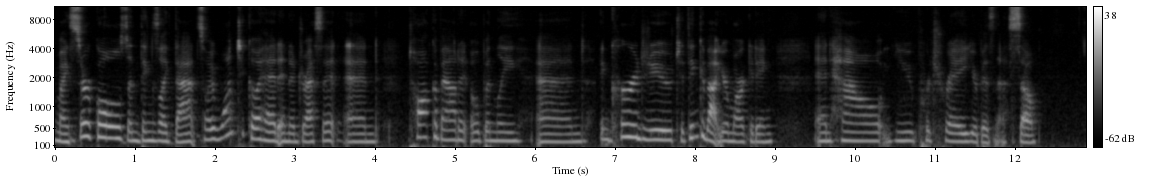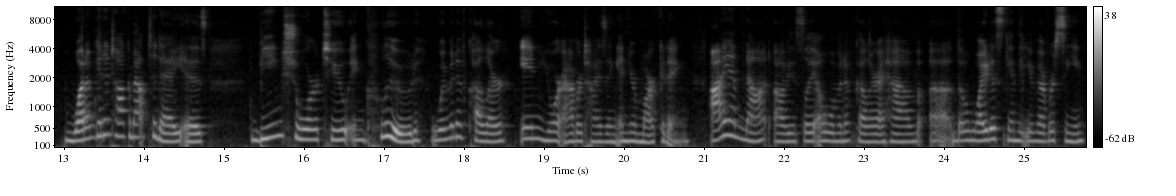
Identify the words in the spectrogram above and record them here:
my circles and things like that. So I want to go ahead and address it and talk about it openly and encourage you to think about your marketing and how you portray your business. So, what I'm going to talk about today is being sure to include women of color in your advertising and your marketing. I am not, obviously, a woman of color. I have uh, the whitest skin that you've ever seen,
